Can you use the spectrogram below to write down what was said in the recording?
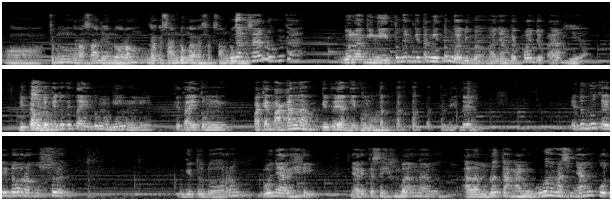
Oh, cuman ngerasa ada yang dorong, nggak kesandung, nggak kesandung. enggak ke sana enggak gue lagi ngitung kan kita ngitung nggak juga nggak nyampe pojok kan Iya. Di pojok itu kita hitung begini kita hitung pakai tangan lah gitu ya ngitung Hmm. tek tek tek tek, tek gitu ya. Itu gue kayak didorong seret begitu dorong gue nyari nyari keseimbangan. Alhamdulillah tangan gue masih nyangkut.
